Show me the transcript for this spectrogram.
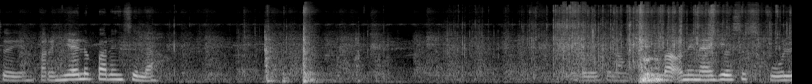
So yun pa rin. Yelo pa rin sila. Lagay ko lang. Baon ni Nigel sa school.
